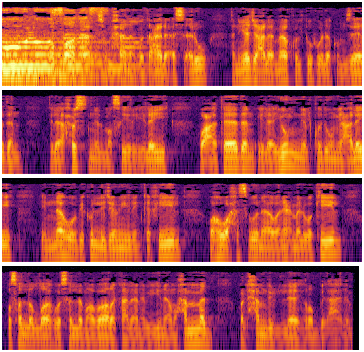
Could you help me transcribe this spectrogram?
والله سبحانه وتعالى أسأل أن يجعل ما قلته لكم زادا إلى حسن المصير إليه وعتادا إلى يمن القدوم عليه إنه بكل جميل كفيل وهو حسبنا ونعم الوكيل. وصلى الله وسلم وبارك على نبينا محمد والحمد لله رب العالمين.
